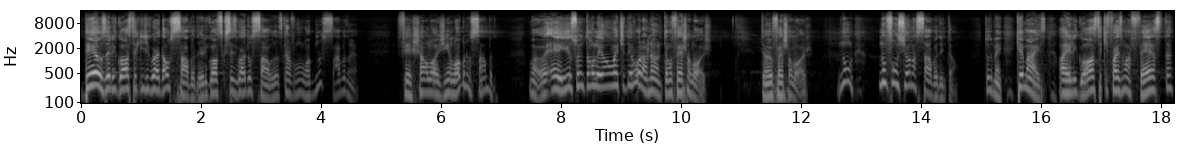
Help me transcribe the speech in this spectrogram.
Deus, ele gosta aqui de guardar o sábado, ele gosta que vocês guardem o sábado. Os caras vão logo no sábado mesmo. Fechar a lojinha logo no sábado. É isso, ou então o leão vai te devorar. Não, então fecha a loja. Então eu fecho a loja. Não, não funciona sábado, então. Tudo bem. Que mais? Ah, ele gosta que faz uma festa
